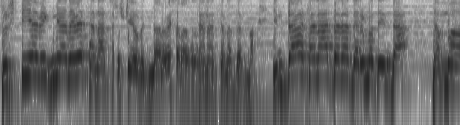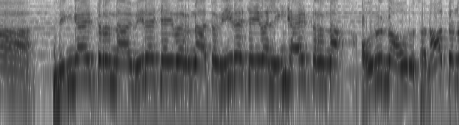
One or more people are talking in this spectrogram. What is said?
ಸೃಷ್ಟಿಯ ವಿಜ್ಞಾನವೇ ಸನಾತನ. ಸೃಷ್ಟಿಯ ವಿಜ್ಞಾನವೇ ಸನಾತನ. ಸನಾತನ ಧರ್ಮ. ಇಂತಹ ಸನಾತನ ಧರ್ಮದಿಂದ ನಮ್ಮ ಲಿಂಗಾಯತರನ್ನ ವೀರಶೈವರನ್ನ ಅಥವಾ ವೀರಶೈವ ಲಿಂಗಾಯತರನ್ನ ಅವರನ್ನ ಅವರು ಸನಾತನ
